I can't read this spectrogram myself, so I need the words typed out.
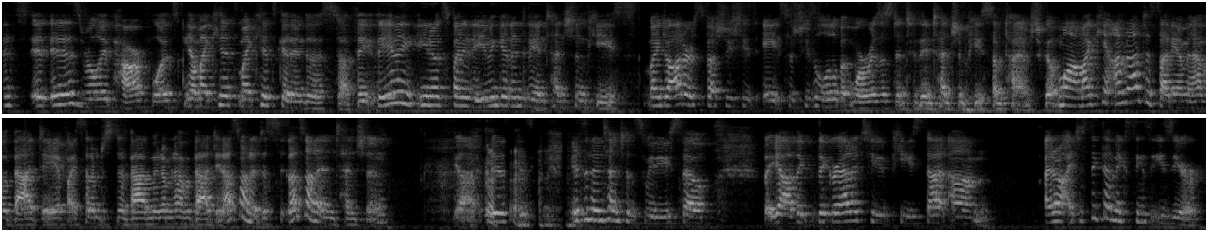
It's it is really powerful. It's yeah, my kids my kids get into this stuff. They they even you know it's funny they even get into the intention piece. My daughter especially she's eight, so she's a little bit more resistant to the intention piece sometimes. She go, Mom, I can't. I'm not deciding I'm gonna have a bad day. If I said I'm just in a bad mood, I'm gonna have a bad day. That's not a that's not an intention. Yeah, it is. It's, it's an intention, sweetie. So, but yeah, the the gratitude piece that um, I don't. I just think that makes things easier.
